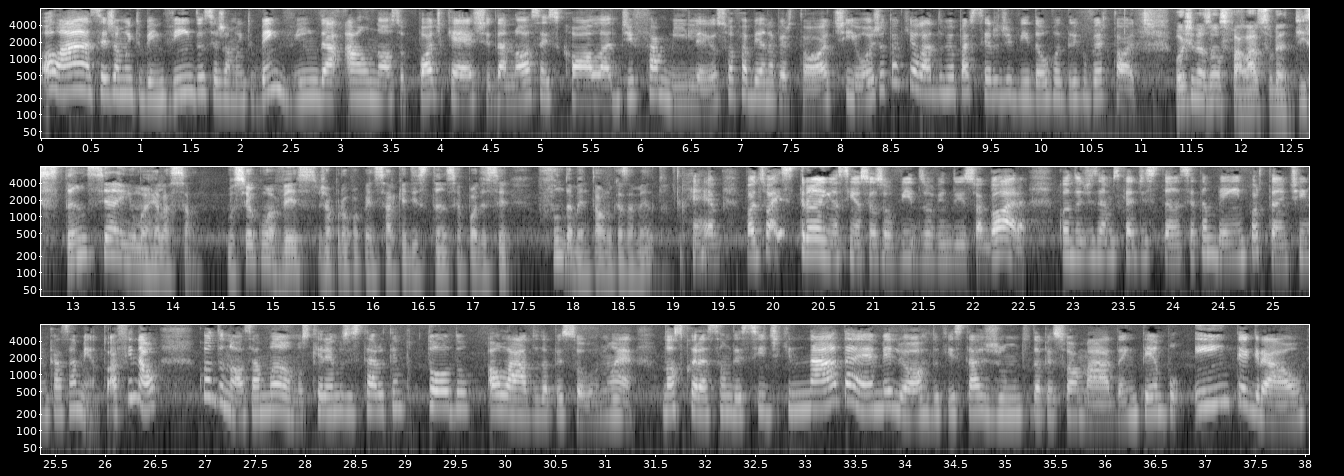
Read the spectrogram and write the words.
Olá, seja muito bem-vindo, seja muito bem-vinda ao nosso podcast da nossa escola de família. Eu sou a Fabiana Bertotti e hoje eu tô aqui ao lado do meu parceiro de vida, o Rodrigo Bertotti. Hoje nós vamos falar sobre a distância em uma relação. Você alguma vez já parou para pensar que a distância pode ser fundamental no casamento? É, pode soar estranho assim aos seus ouvidos ouvindo isso agora, quando dizemos que a distância também é importante em um casamento. Afinal, quando nós amamos, queremos estar o tempo todo ao lado da pessoa, não é? Nosso coração decide que nada é melhor do que estar junto da pessoa amada em tempo integral.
